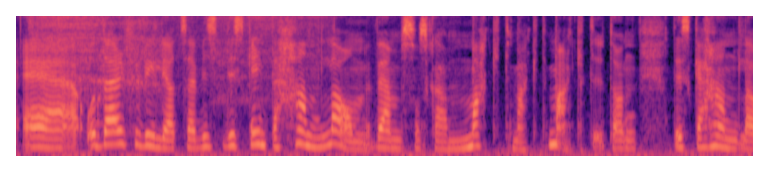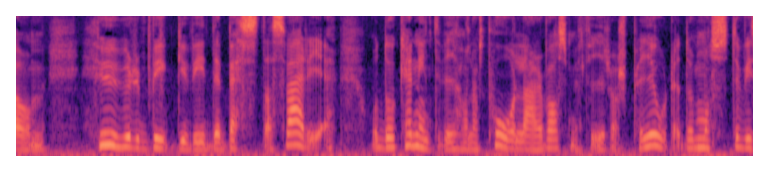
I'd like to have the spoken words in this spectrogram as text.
Eh, och därför vill jag att så här, det ska inte handla om vem som ska ha makt, makt, makt. Utan det ska handla om hur bygger vi det bästa Sverige. Och då kan inte vi hålla på och larva oss med fyraårsperioder. Då måste vi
